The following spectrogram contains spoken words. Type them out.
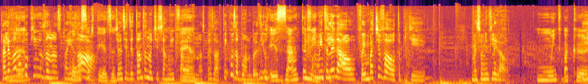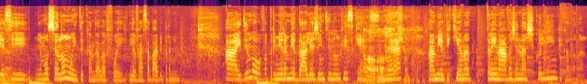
Tá levando né? um pouquinho do nosso país, Com ó. certeza. Diante de tanta notícia ruim falando é. do nosso país, ó. Tem coisa boa no Brasil. Exatamente. E foi muito legal. Foi um bate-volta, porque. Mas foi muito legal. Muito bacana. E esse me emocionou muito quando ela foi levar essa Barbie para mim. Ai, de novo, a primeira medalha a gente nunca esquece, oh, né? A minha pequena treinava ginástica olímpica, Ana.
